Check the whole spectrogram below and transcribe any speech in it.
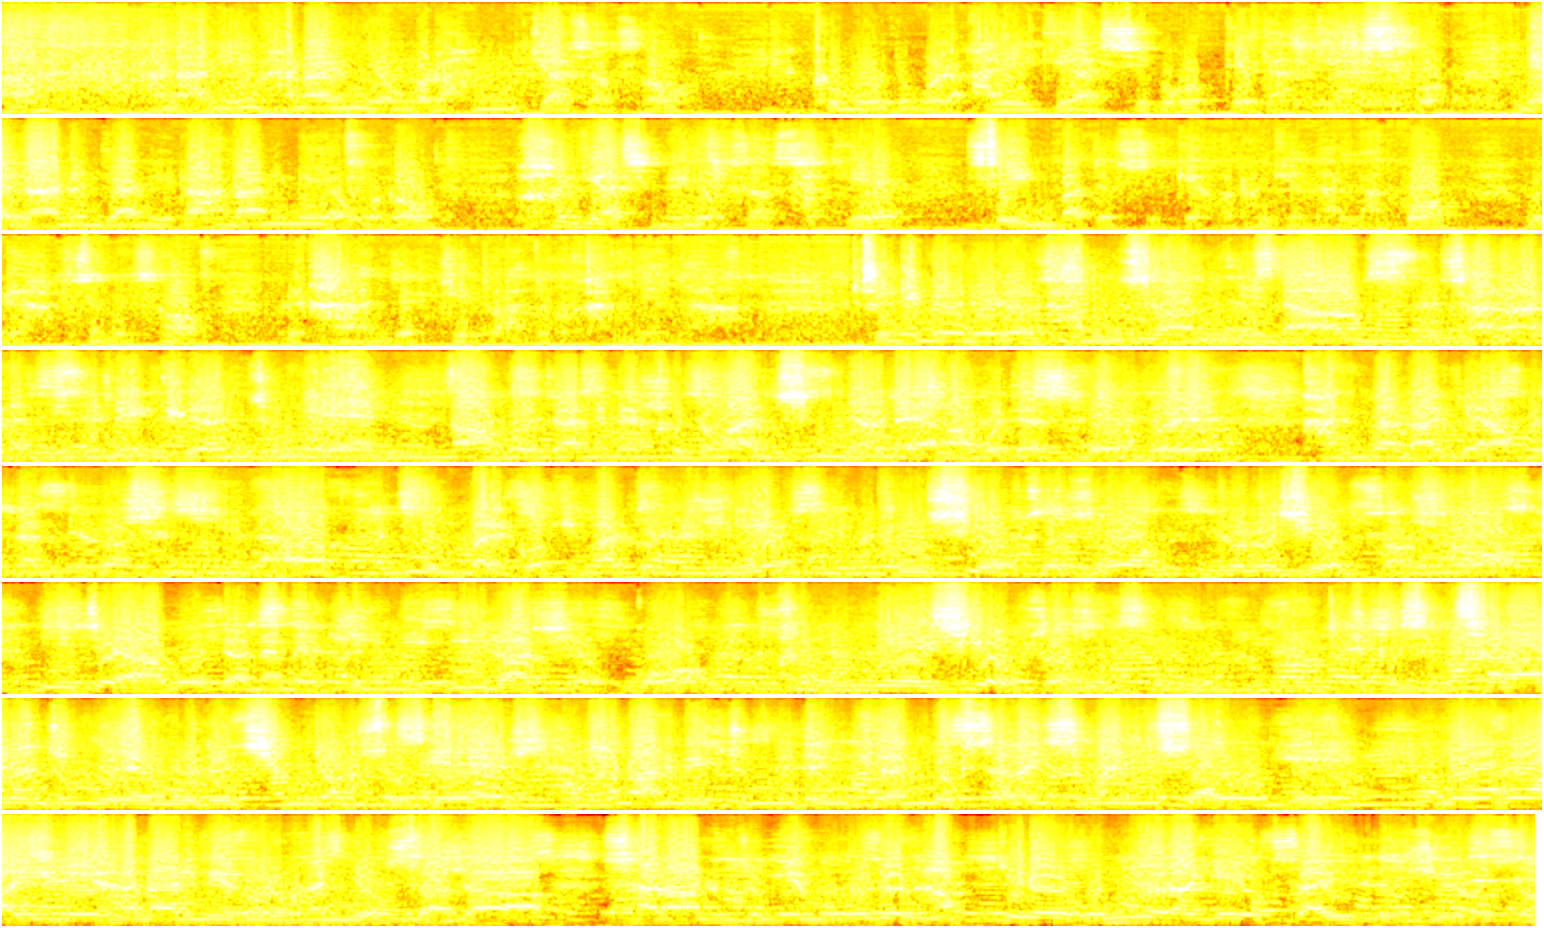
하나님 하나님 영으로 함께 하셔서 그 모든 걸 알게 하시고 깨닫게 하시고 내가 하는 게 아니라 하나님의 영으로 하게 하시는 역사 속에 쓰임 받을 수 있게 허락해 달라고 우리 합심해서 우리 간절히 기도하도록 합니다. 주님의 은혜를 감사합니다. 사랑하는 믿음의 귀한 중에 아버지 하나님의 그동안 10년의 아버지의 사역을 간단하게 아버지 한테 들었습니다. 눈 밟고 귀 맑은 주님 보시옵소서 들으시옵소서 이제 아버지 하나님의 주님이 일하시옵고 힘내시옵소서 사랑하는 종들의 모든 심령 속에 하나님의 준비된 귀한 역사가 있음을 믿사오니 여호와 이레 하나님의 거룩한 역사가 사랑하는 종의 모든 앞길을 온 전하게 역사해 주시어서.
